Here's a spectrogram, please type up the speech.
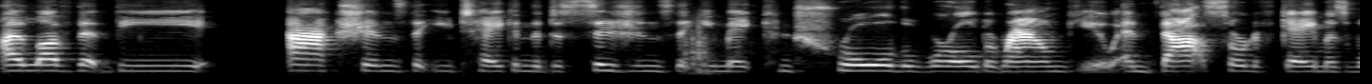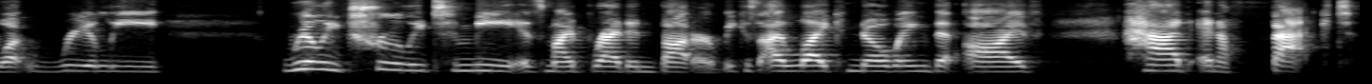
I love that the actions that you take and the decisions that you make control the world around you and that sort of game is what really really truly to me is my bread and butter because I like knowing that I've had an effect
